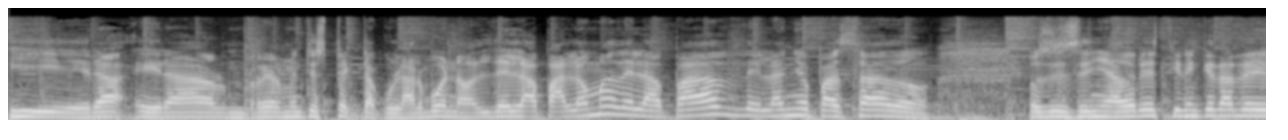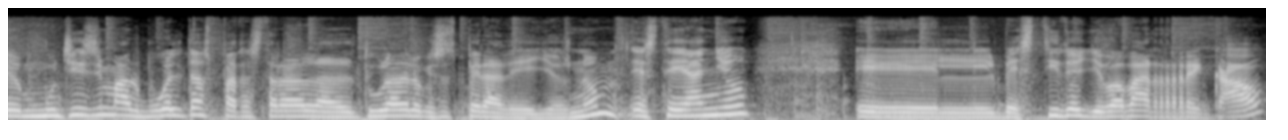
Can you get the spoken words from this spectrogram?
y era, era realmente espectacular. Bueno, el de la Paloma de la Paz del año pasado. Los diseñadores tienen que darle muchísimas vueltas para estar a la altura de lo que se espera de ellos, ¿no? Este año el vestido llevaba recao,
